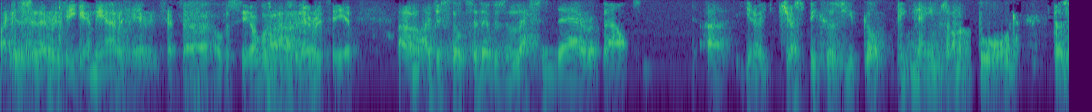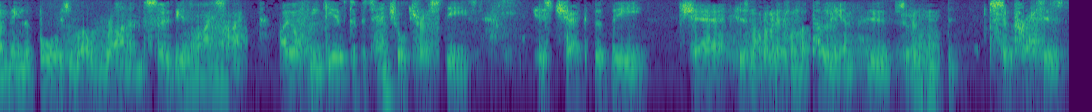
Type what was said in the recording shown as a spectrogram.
like a celebrity, get me out of here. Except uh, obviously, I wasn't a celebrity, and um, I just thought so. There was a lesson there about. Uh, you know, just because you've got big names on a board doesn't mean the board is well run. And so the advice I, I often give to potential trustees is check that the chair is not a little Napoleon who sort of mm-hmm suppresses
